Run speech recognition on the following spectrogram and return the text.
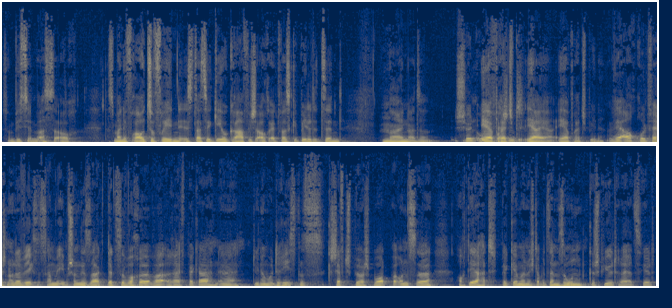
so ein bisschen was auch dass meine Frau zufrieden ist, dass sie geografisch auch etwas gebildet sind. Nein, also schön eher Brettspiele. Ja, ja, eher Brettspiele. Wer auch Old Fashion unterwegs ist, haben wir eben schon gesagt. Letzte Woche war Ralf Becker, äh, Dynamo Dresdens Geschäftsführer Sport bei uns. Äh, auch der hat Backgammon, ich glaube, mit seinem Sohn gespielt, hat er erzählt.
